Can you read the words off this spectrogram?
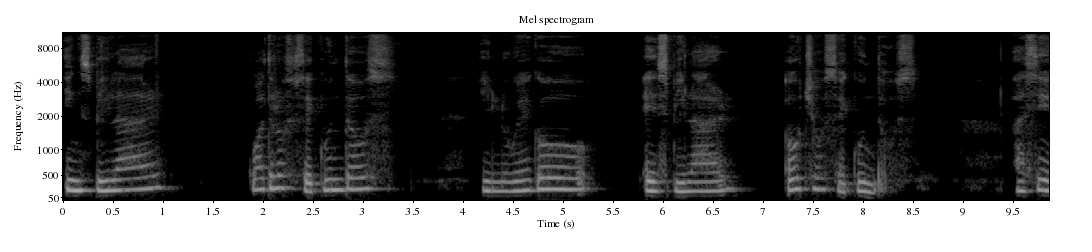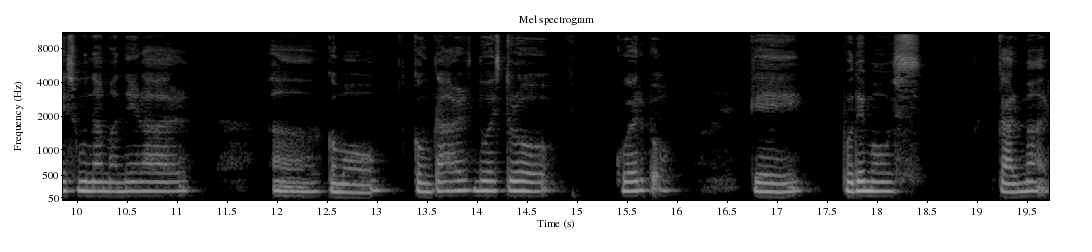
Inspirar cuatro segundos y luego expirar ocho segundos. Así es una manera ah, como contar nuestro cuerpo que podemos calmar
